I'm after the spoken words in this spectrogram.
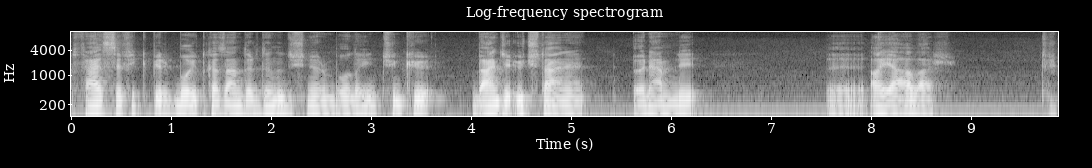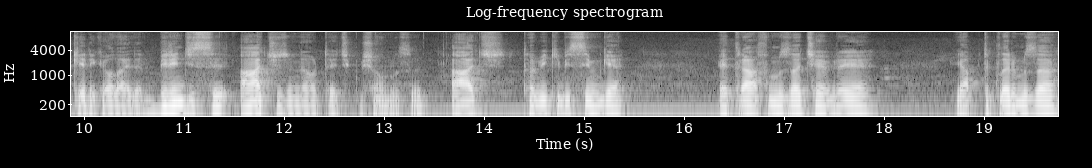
felsefik bir boyut kazandırdığını düşünüyorum bu olayın. Çünkü bence üç tane önemli e, ayağı var Türkiye'deki olayların. Birincisi ağaç yüzünden ortaya çıkmış olması. Ağaç tabii ki bir simge. Etrafımıza, çevreye, yaptıklarımıza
